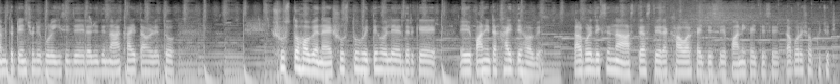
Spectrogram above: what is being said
আমি তো টেনশনে পড়ে গেছি যে এরা যদি না খায় তাহলে তো সুস্থ হবে না। সুস্থ হইতে হলে এদেরকে এই পানিটা খাইতে হবে। তারপরে দেখছি না, আস্তে আস্তে এরা খাওয়ার খাইতেছে, পানি খাইতেছে, তারপরে সব কিছু ঠিক।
